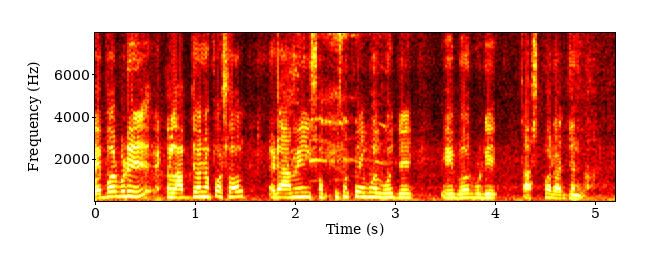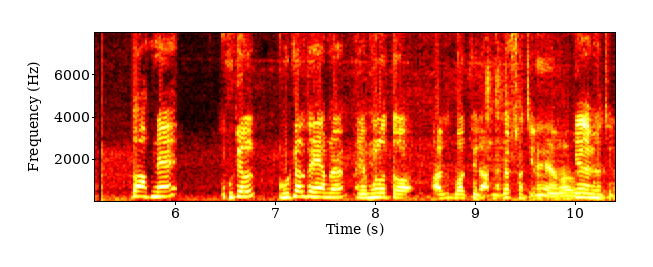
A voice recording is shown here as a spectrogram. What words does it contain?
এই বরবড়ি একটা লাভজনক ফসল এটা আমি সব কৃষকরাই বলব যে এই বরবড়ি চাষ করার জন্য। তো আপনি হোটেল হোটেল থেকে আমরা মানে মূলত বলছিল আপনার ব্যবসা ছিল। হ্যাঁ, কেনা ব্যবসা ছিল।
